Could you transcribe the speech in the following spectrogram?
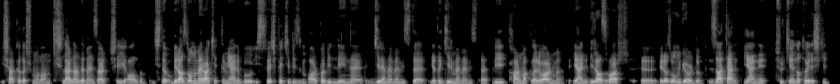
iş arkadaşım olan kişilerden de benzer şeyi aldım. İşte biraz da onu merak ettim. Yani bu İsveç peki bizim Avrupa Birliği'ne giremememizde ya da girmememizde bir parmakları var mı? Yani biraz var. Biraz onu gördüm. Zaten yani Türkiye NATO ilişki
